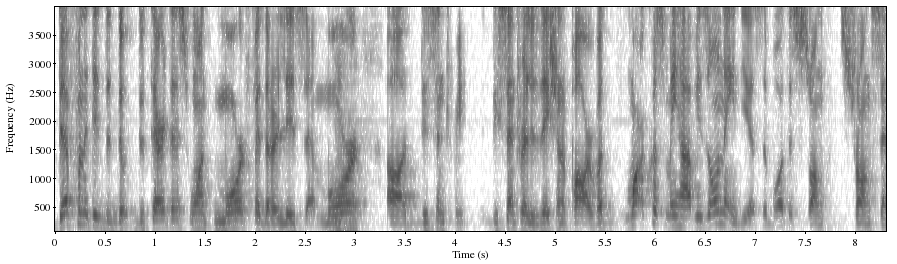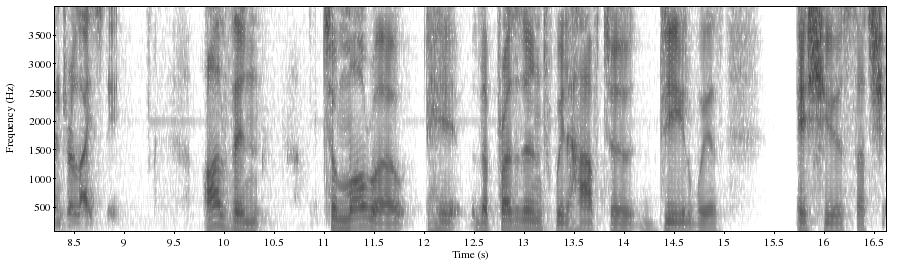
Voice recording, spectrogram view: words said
Definitely, the Dutertes want more federalism, more mm-hmm. uh, decentralization of power. But Marcos may have his own ideas about a strong, strong centralized state. Alvin, tomorrow he, the president will have to deal with issues such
